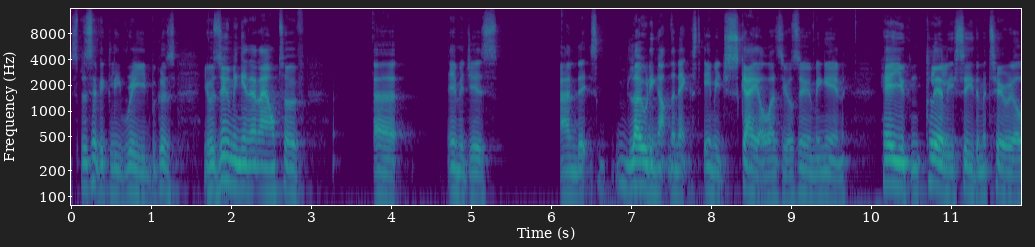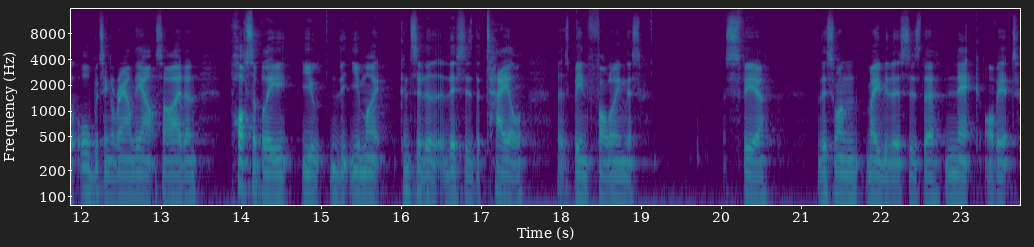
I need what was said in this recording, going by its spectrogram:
specifically read, because you're zooming in and out of uh, images and it's loading up the next image scale as you're zooming in. Here you can clearly see the material orbiting around the outside and possibly you, you might consider that this is the tail that's been following this sphere. This one, maybe this is the neck of it.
